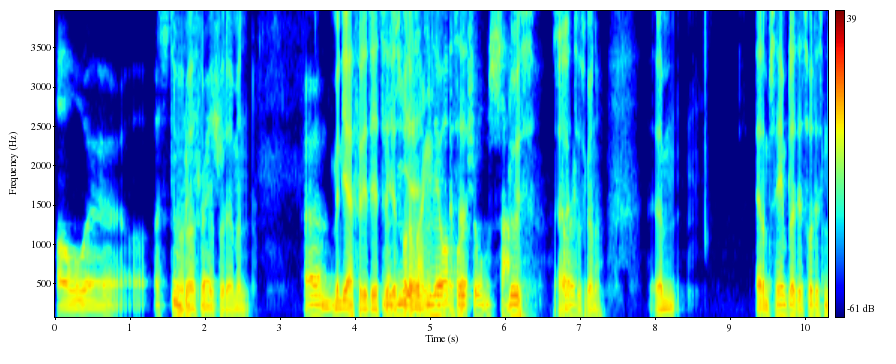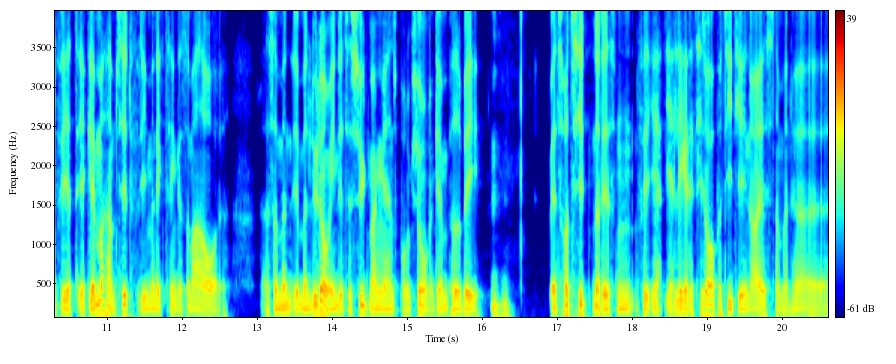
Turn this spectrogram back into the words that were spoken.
og, øh, og Det Stupid du Fresh. på det, men, Um, men ja, fordi det, jeg men tror, de, der er øh, mange... de laver altså, produktionen sammen. Louis, ja, Sorry. to sekunder. Um, Adam Sampler, det tror det er sådan, fordi jeg, jeg glemmer ham tit, fordi man ikke tænker så meget over det. Altså, man, man lytter jo egentlig til sygt mange af hans produktioner gennem PDB. Mm-hmm. Men jeg tror tit, når det er sådan, for jeg, jeg lægger det tit over på DJ Noise, når man hører øh,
